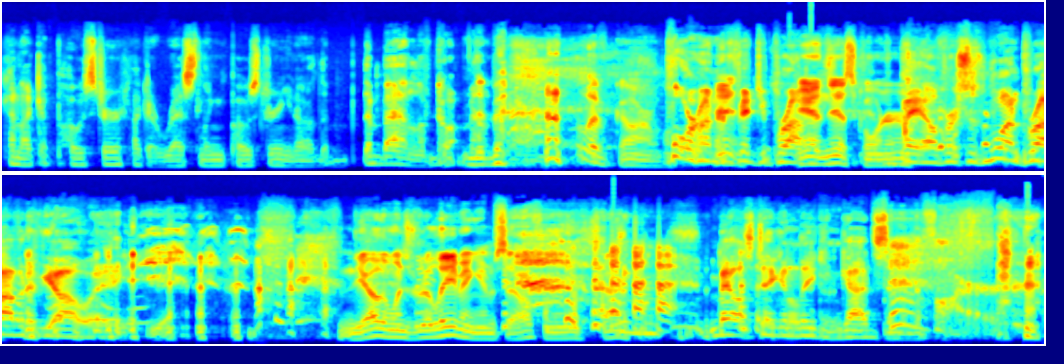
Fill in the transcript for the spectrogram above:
kind of like a poster, like a wrestling poster. You know, the the Battle of Gar- Mount Carmel. Live Carmel. 450 prophets. In this corner. Baal versus one prophet of Yahweh. yeah. and the other one's relieving himself. And it's Baal's taking a leak and God's sending the fire.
